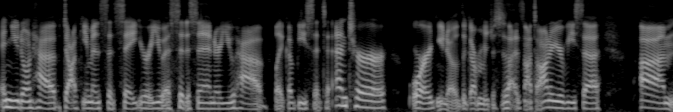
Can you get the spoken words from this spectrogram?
and you don't have documents that say you're a U.S. citizen or you have like a visa to enter, or you know the government just decides not to honor your visa, um,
